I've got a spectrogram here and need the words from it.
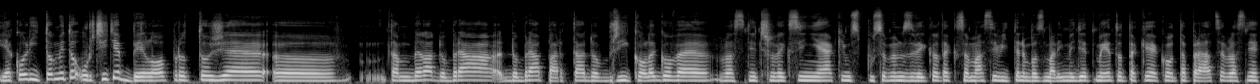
Jako líto mi to určitě bylo, protože uh, tam byla dobrá, dobrá parta, dobří kolegové, vlastně člověk si nějakým způsobem zvykl, tak sama si víte, nebo s malými dětmi je to taky jako ta práce, vlastně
